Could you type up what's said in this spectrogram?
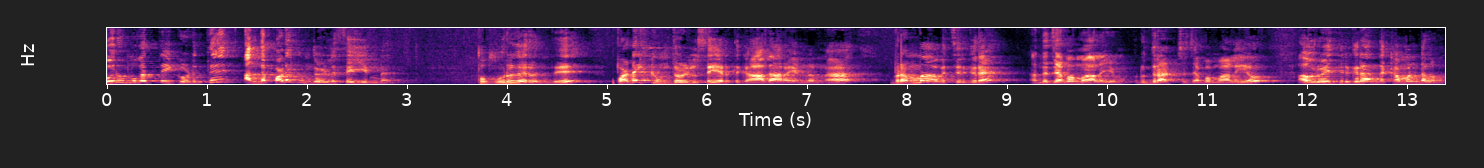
ஒரு முகத்தை கொடுத்து அந்த படைக்கும் தொழிலை செய்யினார். இப்போ முருகர் வந்து படைக்கும் தொழில் செய்யறதுக்கு ஆதாரம் என்னன்னா பிரம்மா வச்சிருக்கிற அந்த ஜபமாலையும் ருத்ராட்ச ஜபமாலையும் அவர் வைத்திருக்கிற அந்த கமண்டலம்.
